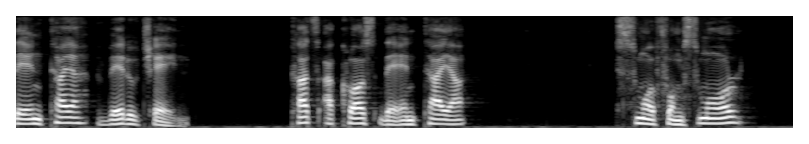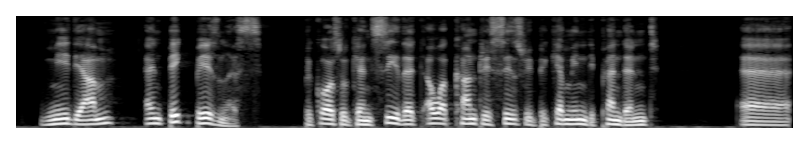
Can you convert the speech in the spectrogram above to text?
the entire value chain, cuts across the entire small from small, medium, and big business because we can see that our country, since we became independent, uh,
